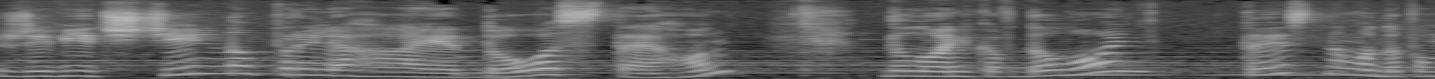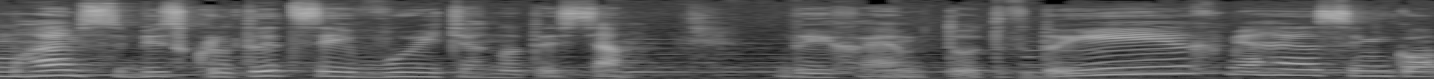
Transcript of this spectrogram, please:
Живіт щільно прилягає до стегон. Долонька в долонь, тиснемо, допомагаємо собі скрутитися і витягнутися. Дихаємо тут вдих, м'ягесенько.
